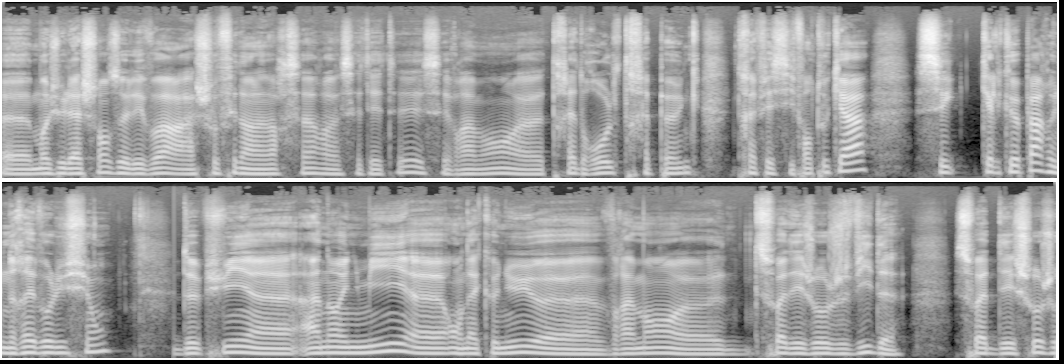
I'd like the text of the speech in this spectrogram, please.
Euh, moi, j'ai eu la chance de les voir à chauffer dans la noirceur euh, cet été. C'est vraiment euh, très drôle, très punk, très festif. En tout cas, c'est quelque part une révolution. Depuis euh, un an et demi, euh, on a connu euh, vraiment soit des jauges vides, soit des jauges,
